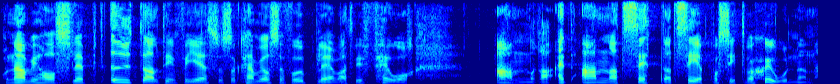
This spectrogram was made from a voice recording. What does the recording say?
Och när vi har släppt ut allting för Jesus så kan vi också få uppleva att vi får andra, ett annat sätt att se på situationen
